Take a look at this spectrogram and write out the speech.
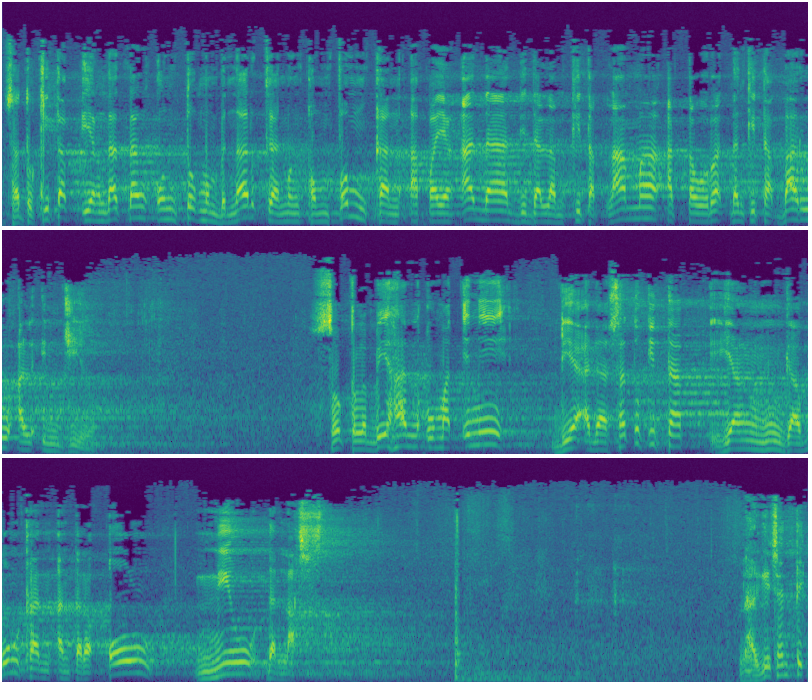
Satu kitab yang datang untuk membenarkan, mengkonfirmkan apa yang ada di dalam kitab lama At-Taurat dan kitab baru Al-Injil. So kelebihan umat ini dia ada satu kitab yang menggabungkan antara old, new dan last. Lagi cantik.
